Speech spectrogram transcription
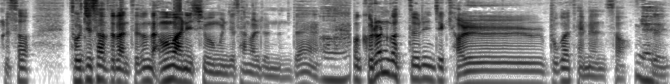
그래서 도지사들한테도 나무 많이 심으면 이제 상을 줬는데 아, 뭐 그런 것들이 이제 결부가 되면서 예. 이제,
